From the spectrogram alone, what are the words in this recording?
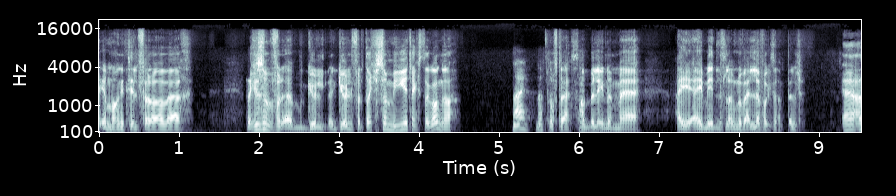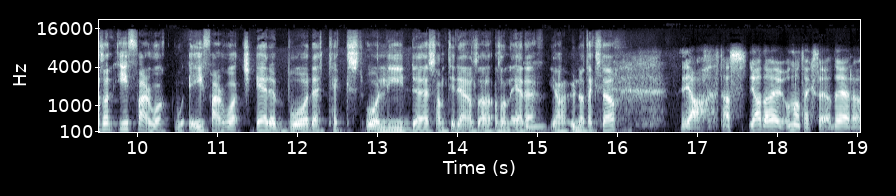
i mange tilfeller være det er ikke så, for, eh, gull, gull, for det er ikke så mye tekst av gangen Nei, nettopp. ofte. Sammenlignet med ei, ei middels lang novelle, for Uh, altså, i, Firewatch, I Firewatch er det både tekst og lyd samtidig? Altså, altså er det mm. ja, undertekster? Ja, altså, ja, det er undertekster. Ja, det er det.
